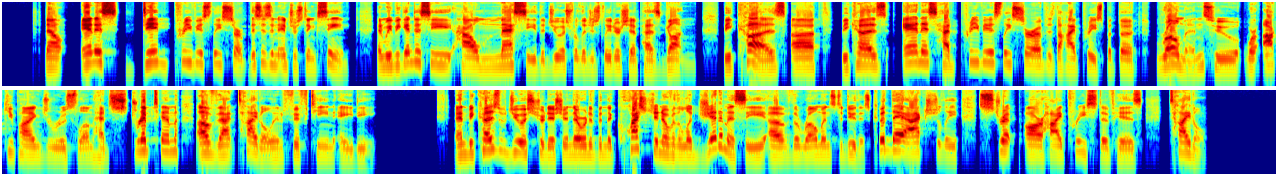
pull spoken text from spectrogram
Now, Annas did previously serve. This is an interesting scene. And we begin to see how messy the Jewish religious leadership has gotten because, uh, because Annas had previously served as the high priest, but the Romans who were occupying Jerusalem had stripped him of that title in 15 AD. And because of Jewish tradition, there would have been the question over the legitimacy of the Romans to do this. Could they actually strip our high priest of his title?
